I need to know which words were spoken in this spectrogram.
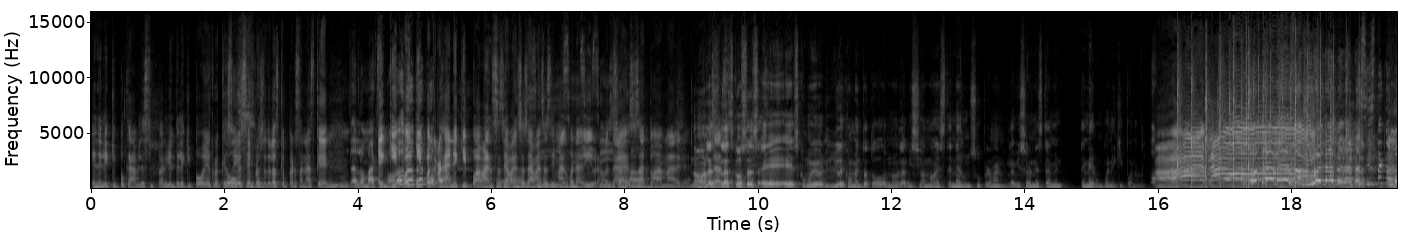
en el equipo, que hables súper bien del equipo. güey. Yo creo que eso, yo siempre soy de las que personas que Es lo máximo. equipo, equipo, trabajan en equipo, avanzas y avanzas y Ah, avanzas sí, y más sí, buena vibra. sí, o sea, eso es a toda madre. No, las, las cosas eh, es como yo yo le comento a todos, ¿no? La visión no es tener un Superman, la visión es también tener un buen equipo, ¿no? ¡Ay, bravo! Otra vez, amigo, era, ¿verdad? Naciste como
